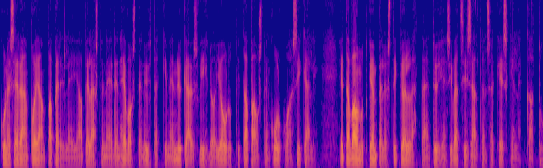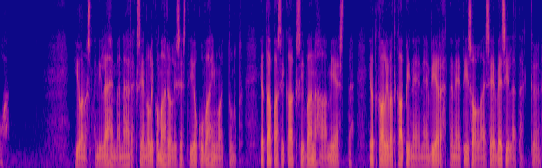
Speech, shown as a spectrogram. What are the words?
kunnes erään pojan ja pelästyneiden hevosten yhtäkkinen nykäys vihdoin joudutti tapausten kulkua sikäli, että vaunut kömpelösti köllähtäen tyhjensivät sisältönsä keskelle katua. Joonas meni lähemmän nähdäkseen, oliko mahdollisesti joku vahingoittunut, ja tapasi kaksi vanhaa miestä, jotka olivat kapineineen vierähtäneet isonlaiseen vesilätäkköön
